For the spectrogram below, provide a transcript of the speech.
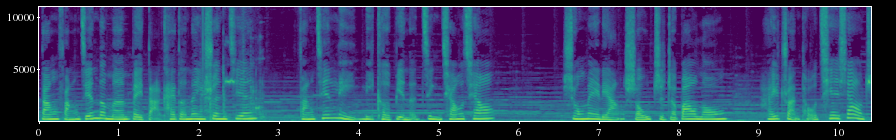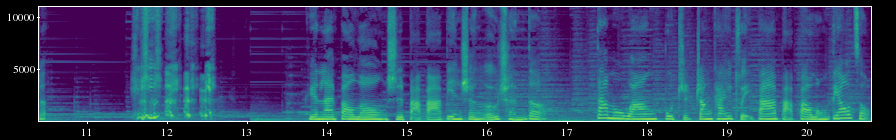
当房间的门被打开的那一瞬间，房间里立刻变得静悄悄。兄妹俩手指着暴龙，还转头窃笑着。原来暴龙是爸爸变身而成的。大魔王不止张开嘴巴把暴龙叼走，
